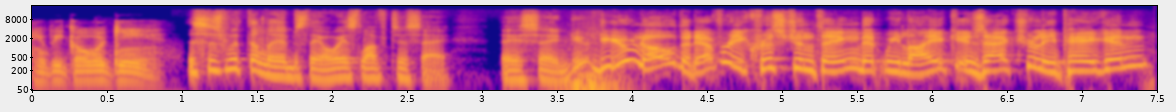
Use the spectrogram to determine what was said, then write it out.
here we go again. This is what the libs they always love to say. They say, do, do you know that every Christian thing that we like is actually pagan?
